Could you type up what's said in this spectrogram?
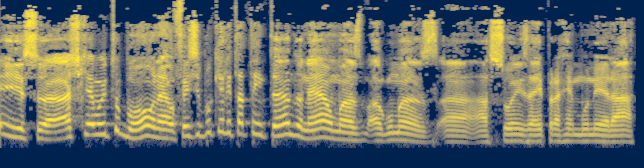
isso, acho que é muito bom, né? O Facebook ele tá tentando, né, umas, algumas ah, ações aí para remunerar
